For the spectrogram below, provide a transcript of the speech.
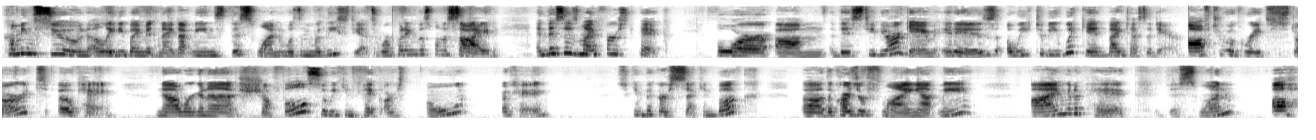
coming soon, A Lady by Midnight. That means this one wasn't released yet. So we're putting this one aside. And this is my first pick for um, this TBR game. It is A Week to Be Wicked by Tessa Dare. Off to a great start. Okay, now we're gonna shuffle so we can pick our, oh, okay. So we can pick our second book. Uh, the cards are flying at me. I'm gonna pick this one. Oh,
